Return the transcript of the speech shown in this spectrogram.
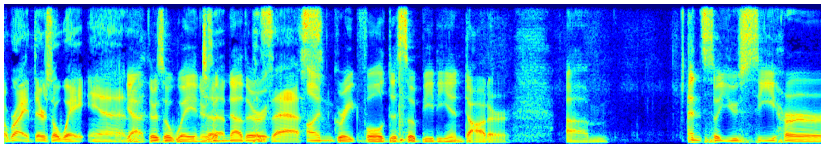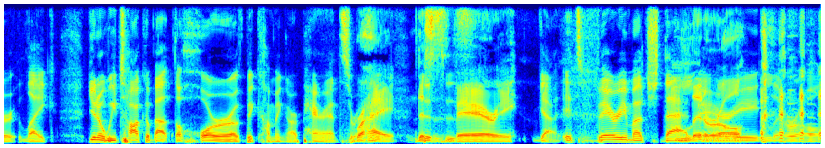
right there's a way in Yeah, there's a way, in. there's another possess. ungrateful, disobedient daughter. Um, and so you see her like, you know, we talk about the horror of becoming our parents, right? Right. This, is, very yeah, it's very much that Literal. literal,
